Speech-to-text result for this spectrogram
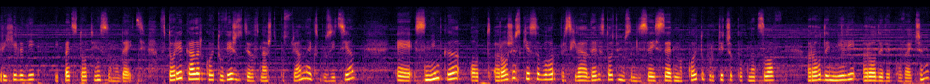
3500 самодейци. Втория кадър, който виждате в нашата постоянна експозиция, е снимка от Роженския събор през 1987, който протича под надслов Роде мили, роде вековечен.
